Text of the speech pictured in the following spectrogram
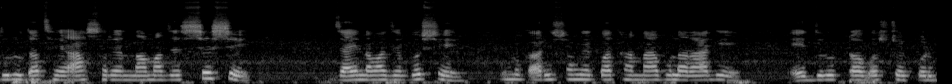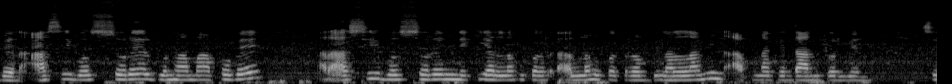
দুরুদ আছে, আসরের নামাজের শেষে যাই নামাজে বসে কোনো কারোর সঙ্গে কথা না বলার আগে এই দুরুদটা অবশ্যই পড়বেন। আশি বৎসরের গুনা মাফ হবে। আর আশি বৎসরের নেকি আল্লাহ আল্লাহ পাক রব্বুল আল্লামিন আপনাকে দান করবেন। সে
